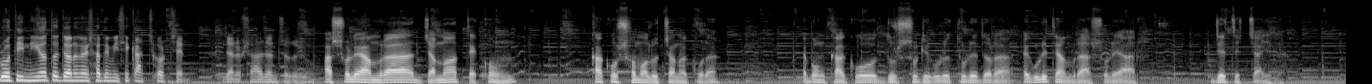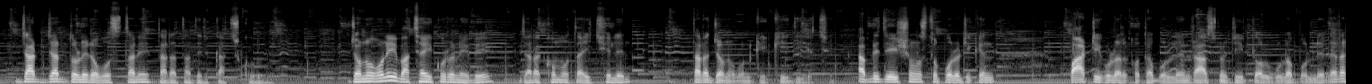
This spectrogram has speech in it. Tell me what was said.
প্রতিনিয়ত জনগণের সাথে মিশে কাজ করছেন যেন শাহজাহান চৌধুরী। আসলে আমরা জামাত এখন কাকো সমালোচনা করা এবং কাকো দুঃসটিগুলো তুলে ধরা, এগুলিতে আমরা আসলে আর যেতে চাই না। যার যার দলের অবস্থানে তারা তাদের কাজ করবে জনগণই বাছাই করে নেবে যারা ক্ষমতায় ছিলেন, তারা জনগণকে কী দিয়েছে। আপনি যে এই সমস্ত পলিটিক্যাল পার্টিগুলোর কথা বললেন, রাজনৈতিক দলগুলো বললেন, এরা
